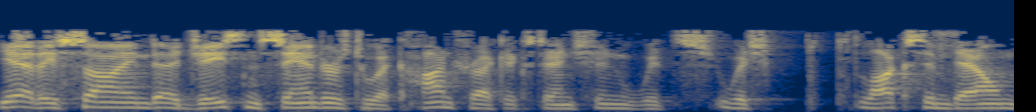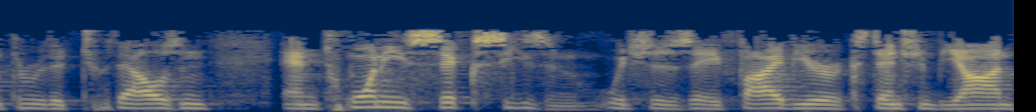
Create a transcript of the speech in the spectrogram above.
Yeah, they signed uh, Jason Sanders to a contract extension, which which locks him down through the 2026 season, which is a five-year extension beyond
